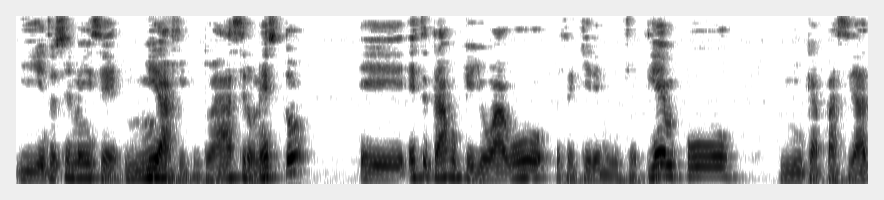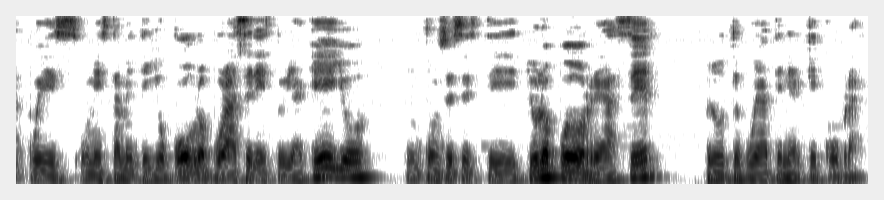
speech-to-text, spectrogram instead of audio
Y entonces él me dice, mira, Fico, te voy a ser honesto, eh, este trabajo que yo hago requiere mucho tiempo, mi capacidad pues honestamente yo cobro por hacer esto y aquello, entonces este yo lo puedo rehacer, pero te voy a tener que cobrar.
